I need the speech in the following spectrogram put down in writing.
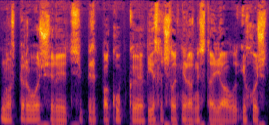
Ну, в первую очередь, перед покупкой, если человек ни разу не стоял и хочет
